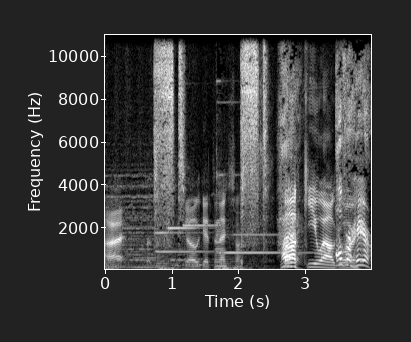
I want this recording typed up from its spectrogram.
Alright, let's go get the next one. Hey, Fuck you, Al Gore. Over here.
